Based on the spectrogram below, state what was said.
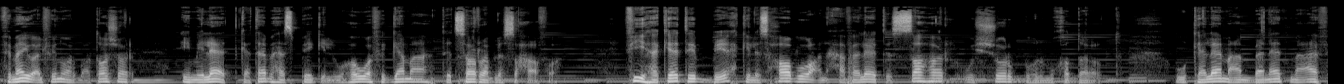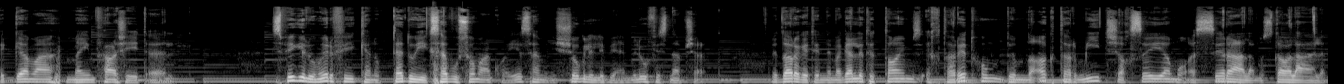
في مايو 2014 إيميلات كتبها سبيجل وهو في الجامعة تتسرب للصحافة. فيها كاتب بيحكي لأصحابه عن حفلات السهر والشرب والمخدرات وكلام عن بنات معاه في الجامعة ما ينفعش يتقال. سبيجل وميرفي كانوا ابتدوا يكسبوا سمعة كويسة من الشغل اللي بيعملوه في سناب شات لدرجة إن مجلة التايمز اختارتهم ضمن أكتر 100 شخصية مؤثرة على مستوى العالم.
